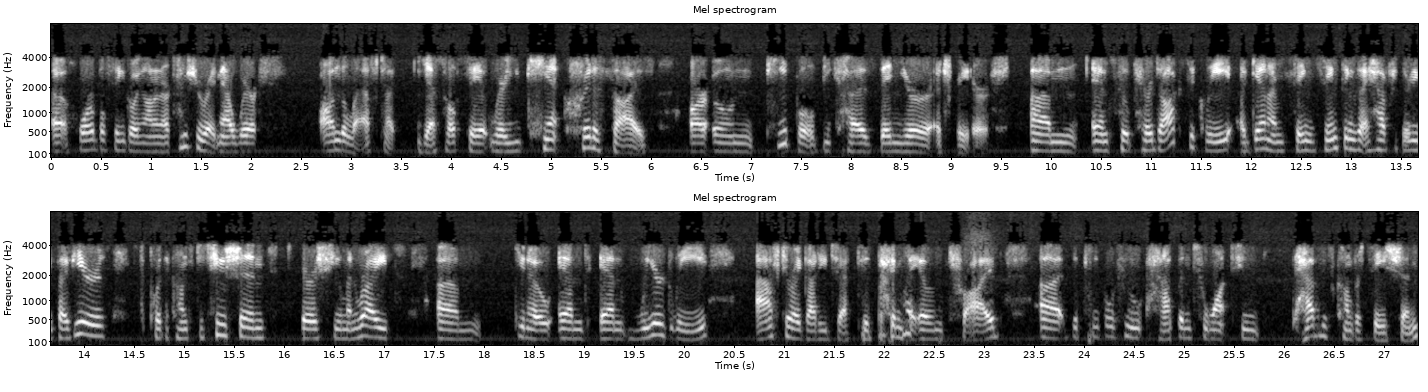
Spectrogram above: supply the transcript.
a horrible thing going on in our country right now where on the left, yes, I'll say it, where you can't criticize our own people because then you're a traitor. Um, and so paradoxically, again, I'm saying the same things I have for 35 years: support the Constitution, cherish human rights. Um, you know, and and weirdly, after I got ejected by my own tribe, uh, the people who happened to want to have this conversation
